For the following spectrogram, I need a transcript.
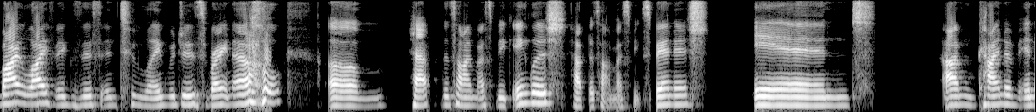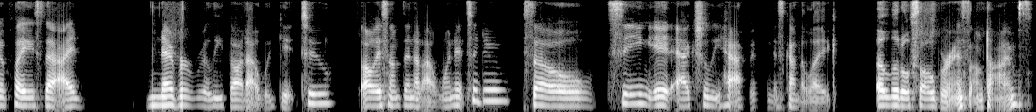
My life exists in two languages right now. Um, half the time I speak English, half the time I speak Spanish. And I'm kind of in a place that I never really thought I would get to. It's always something that I wanted to do. So seeing it actually happen is kind of like a little sobering sometimes.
